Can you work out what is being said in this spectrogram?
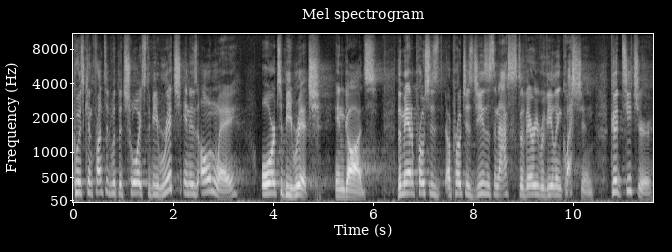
who is confronted with the choice to be rich in his own way or to be rich in God's. The man approaches, approaches Jesus and asks a very revealing question Good teacher,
